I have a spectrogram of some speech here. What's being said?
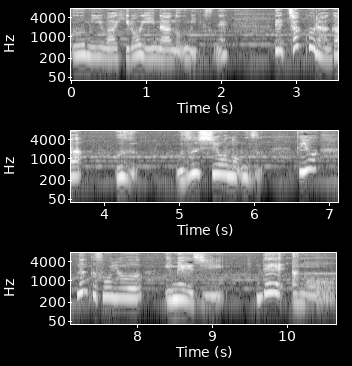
海は広いなの海ですね。でチャクラが渦。渦潮の渦っていうなんかそういうイメージであの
